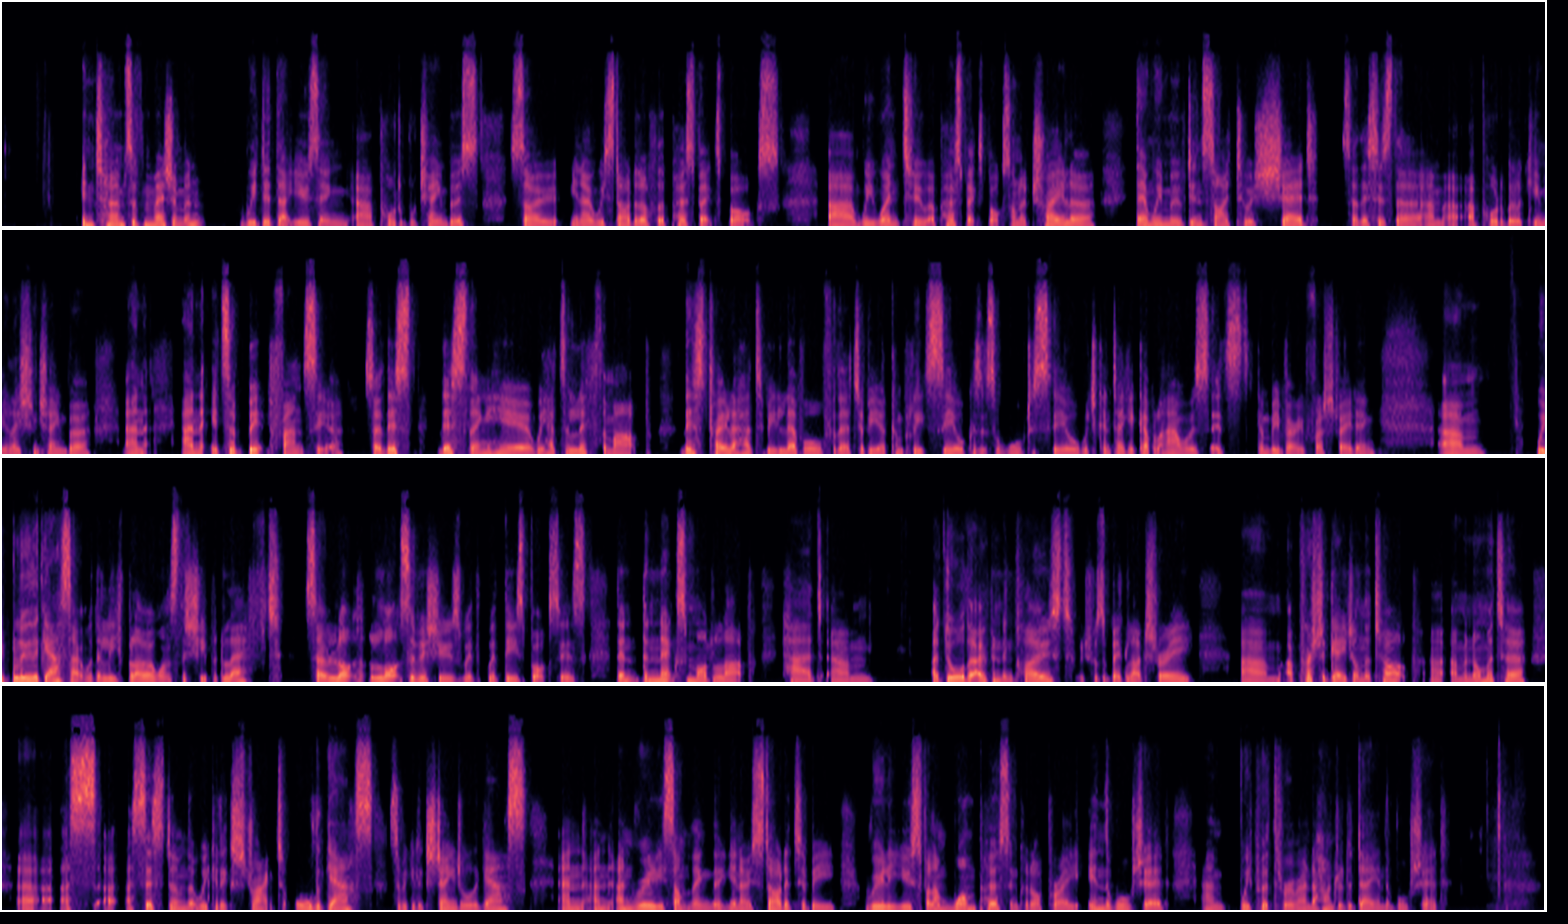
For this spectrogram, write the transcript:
in terms of measurement, we did that using uh, portable chambers. So, you know, we started off with a Perspex box. Uh, we went to a Perspex box on a trailer. Then we moved inside to a shed. So this is the um, a, portable accumulation chamber, and and it's a bit fancier. So this this thing here, we had to lift them up. This trailer had to be level for there to be a complete seal because it's a water seal, which can take a couple of hours. It can be very frustrating. Um, we blew the gas out with a leaf blower once the sheep had left. So lots, lots of issues with, with these boxes. Then the next model up had um, a door that opened and closed, which was a big luxury um, a pressure gauge on the top, a manometer, a, a, a, system that we could extract all the gas, so we could exchange all the gas, and and and really something that you know started to be really useful, and one person could operate in the wool shed, and we put through around 100 a day in the wool shed.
